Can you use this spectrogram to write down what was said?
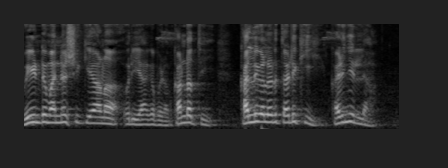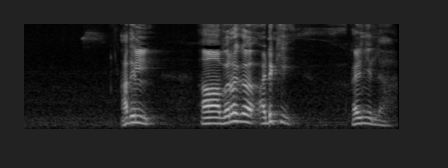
വീണ്ടും അന്വേഷിക്കുകയാണ് ഒരു യാഗപീഠം. കണ്ടെത്തി. കല്ലുകളെടുത്തടുക്കി കഴിഞ്ഞില്ല. അതിൽ വിറക് അടുക്കി കഴിഞ്ഞില്ല.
